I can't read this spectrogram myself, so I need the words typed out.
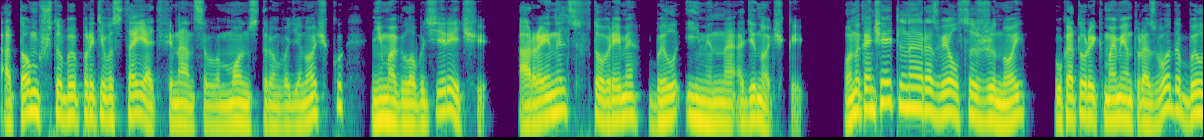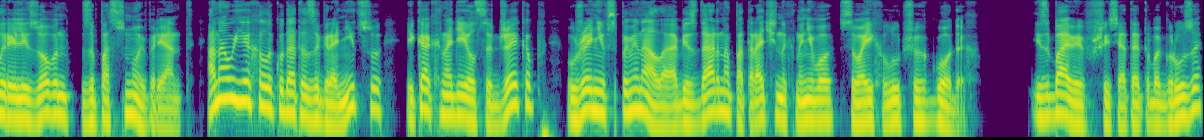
О том, чтобы противостоять финансовым монстрам в одиночку, не могло быть и речи, а Рейнольдс в то время был именно одиночкой. Он окончательно развелся с женой, у которой к моменту развода был реализован запасной вариант. Она уехала куда-то за границу и, как надеялся Джекоб, уже не вспоминала о бездарно потраченных на него своих лучших годах. Избавившись от этого груза,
